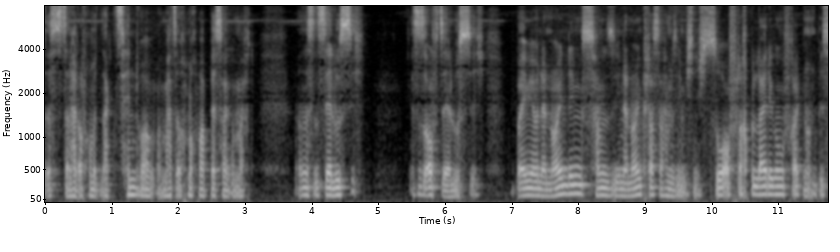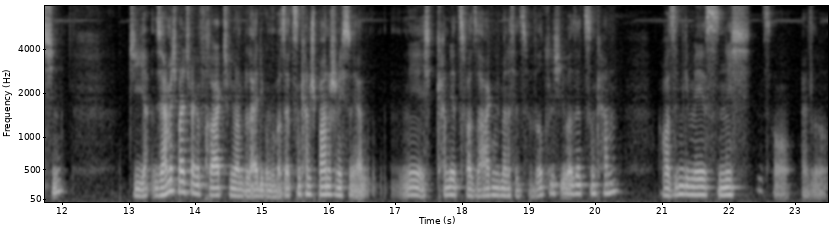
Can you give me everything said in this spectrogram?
das ist dann halt auch noch mit einem Akzent war, man hat es auch noch mal besser gemacht. Und das ist sehr lustig. Es ist oft sehr lustig. Bei mir in der neuen Dings haben sie, in der neuen Klasse haben sie mich nicht so oft nach Beleidigungen gefragt, nur ein bisschen. Die, sie haben mich manchmal gefragt, wie man Beleidigungen übersetzen kann, Spanisch, und ich so, ja, nee, ich kann dir zwar sagen, wie man das jetzt wirklich übersetzen kann, aber sinngemäß nicht. So, also,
